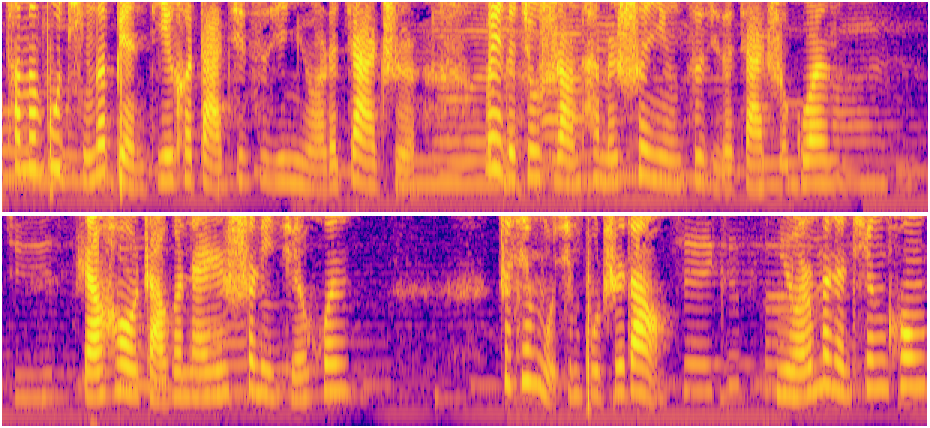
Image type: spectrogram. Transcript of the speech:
他们不停地贬低和打击自己女儿的价值，为的就是让他们顺应自己的价值观，然后找个男人顺利结婚。这些母亲不知道，女儿们的天空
